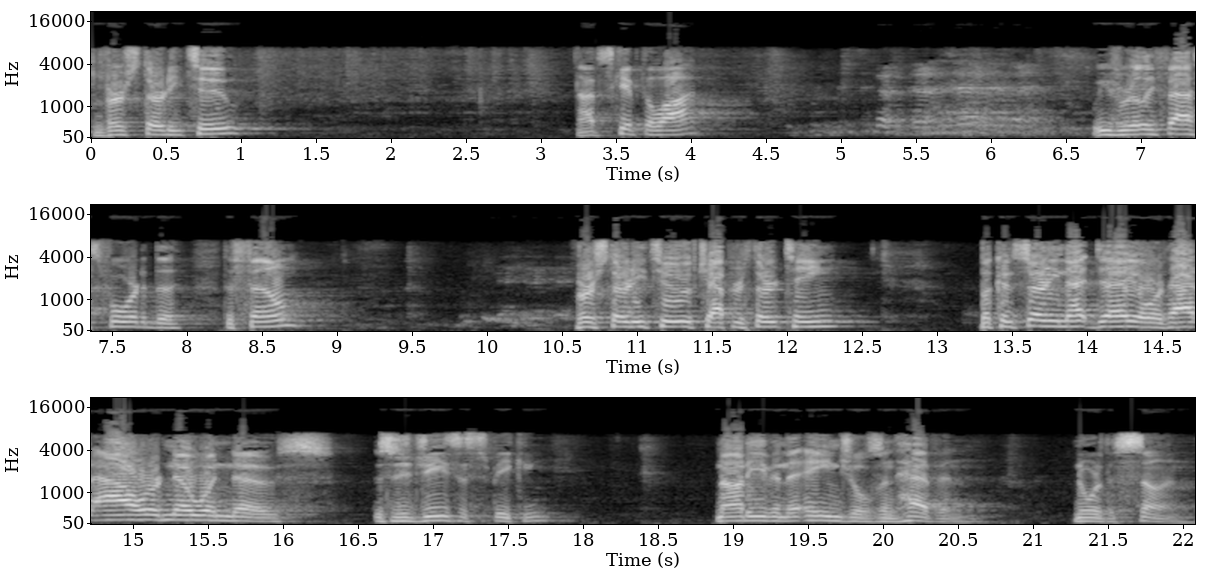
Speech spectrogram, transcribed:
verse 32. I've skipped a lot. We've really fast forwarded the, the film. Verse 32 of chapter 13. But concerning that day or that hour, no one knows. This is Jesus speaking. Not even the angels in heaven, nor the Son,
